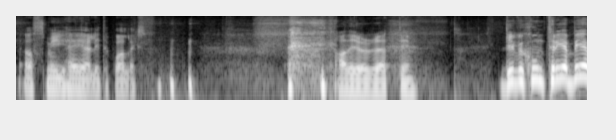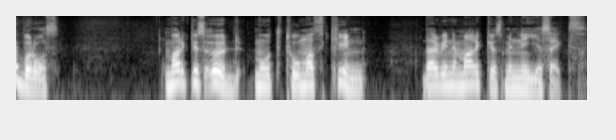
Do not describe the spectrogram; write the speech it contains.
Jag smyghejar lite på Alex. Ja, det gör du rätt i. Division 3B Borås. Marcus Udd mot Thomas Kyn. Där vinner Marcus med 9-6.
